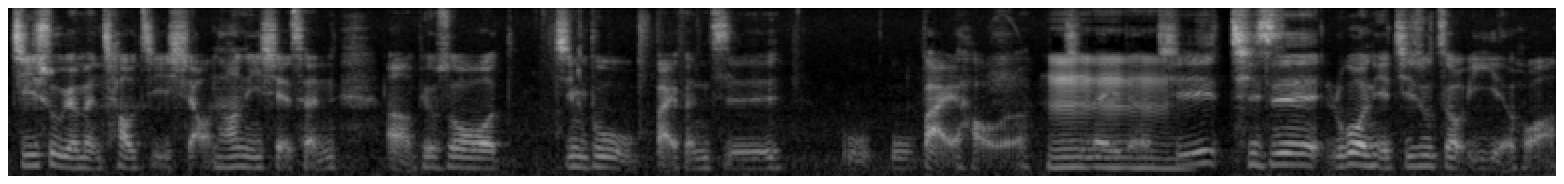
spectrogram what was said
基数原本超级小，然后你写成呃，比如说我进步百分之五五百好了之类的，嗯其实其实如果你的基数只有一的话，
